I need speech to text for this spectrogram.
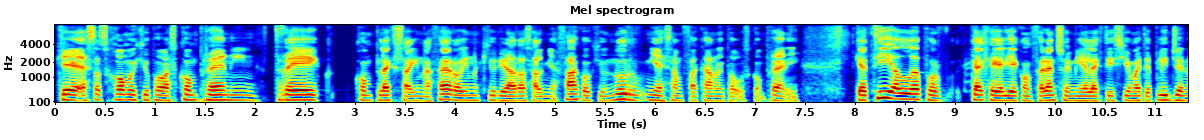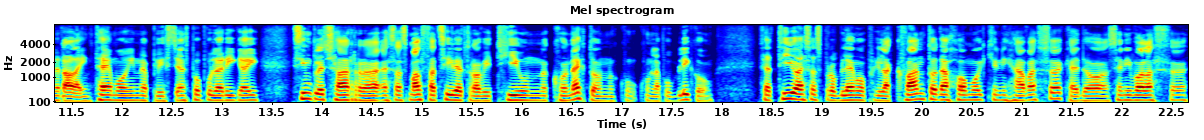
che estas homo kiu povas compreni tre complexa in afero in qui rilatas al mia faco qui nur mia san facano i paus compreni che tiel por calca elie conferenzo mi electis io mette pli generala in temo in pli scienz popularigai simple char esas eh, malfacile trovi tiun connecton cun, cun la publico se tio esas problemo pri la quanto da homo qui ni havas eh, kaj do se ni volas eh,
